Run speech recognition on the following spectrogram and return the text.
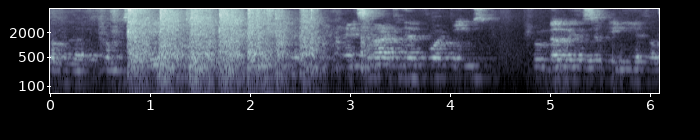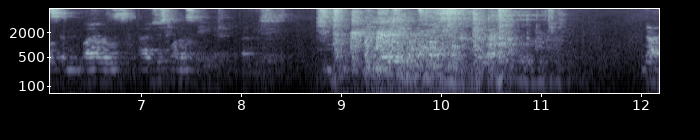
from the, from Serbia. And it's an honor to have four teams from Belgrade and Serbia in EFL semifinals. I just want to say that. Now,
